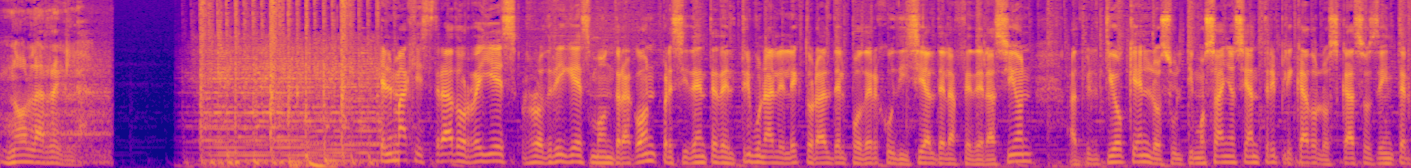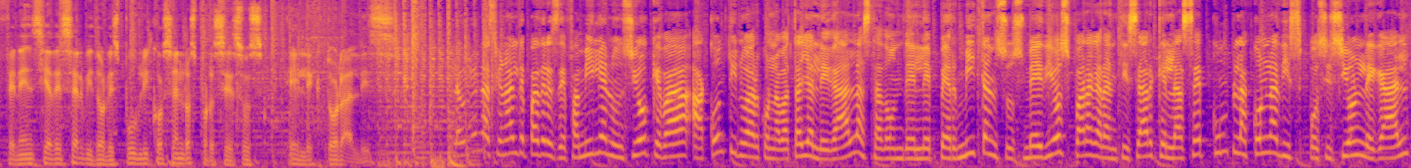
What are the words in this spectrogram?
no la regla. El magistrado Reyes Rodríguez Mondragón, presidente del Tribunal Electoral del Poder Judicial de la Federación, advirtió que en los últimos años se han triplicado los casos de interferencia de servidores públicos en los procesos electorales. La Unión Nacional de Padres de Familia anunció que va a continuar con la batalla legal hasta donde le permitan sus medios para garantizar que la SEP cumpla con la disposición legal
